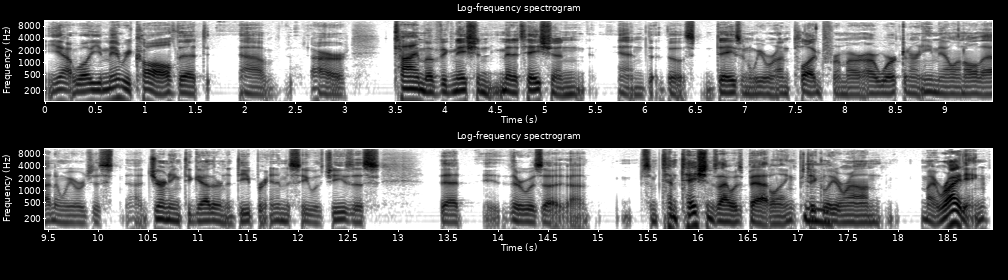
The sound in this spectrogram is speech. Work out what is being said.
Yeah, well, you may recall that uh, our time of Ignatian meditation and those days when we were unplugged from our, our, work and our email and all that, and we were just uh, journeying together in a deeper intimacy with Jesus, that there was a, a some temptations I was battling, particularly mm-hmm. around my writing,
